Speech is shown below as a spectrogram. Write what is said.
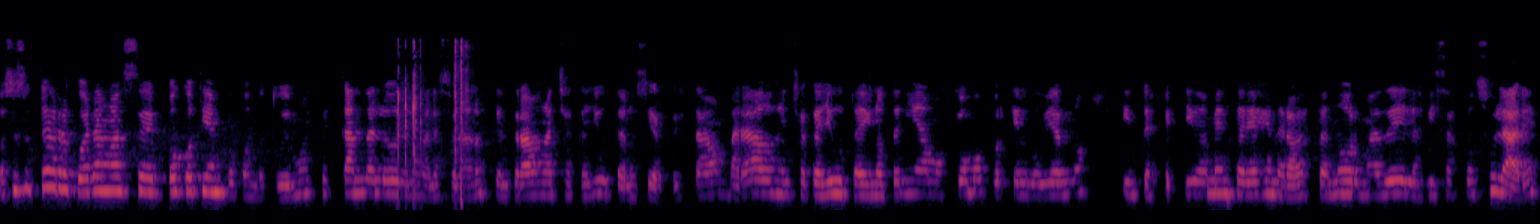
No sé si ustedes recuerdan hace poco tiempo cuando tuvimos este escándalo de los venezolanos que entraban a Chacayuta, ¿no es cierto? Estaban varados en Chacayuta y no teníamos cómo porque el gobierno introspectivamente había generado esta norma de las visas consulares,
